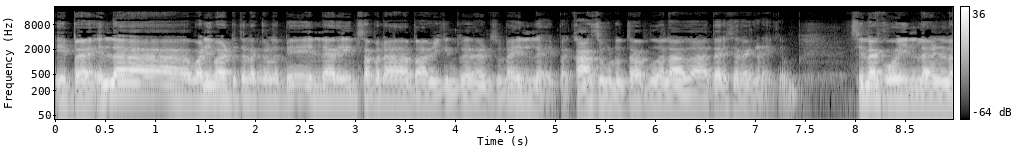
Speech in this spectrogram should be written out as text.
இப்போ எல்லா வழிபாட்டு தலங்களுமே எல்லாரையும் சமனாக பாவிக்கின்றதுன்னு சொன்னால் இல்லை. இப்போ காசு கொடுத்தா முதலாவது தரிசனம் கிடைக்கும். சில கோயில்களில்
